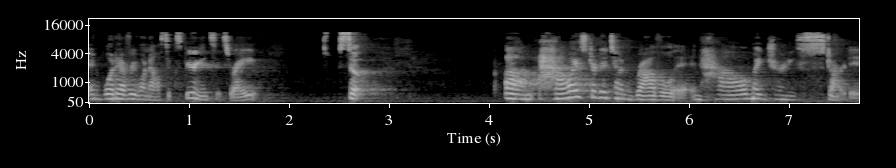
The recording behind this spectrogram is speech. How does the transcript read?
and what everyone else experiences, right? So, um, how I started to unravel it and how my journey started.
